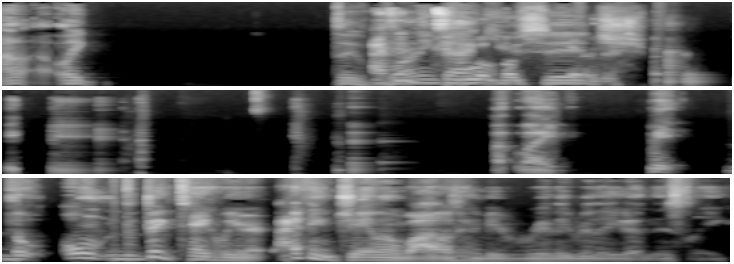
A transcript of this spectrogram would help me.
I, like the I running back usage. like, I mean, the the big takeaway here, I think Jalen Waddle is going to be really, really good in this league.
